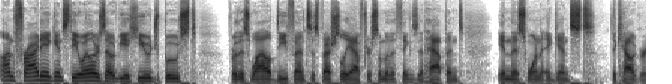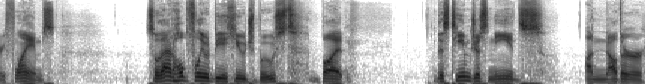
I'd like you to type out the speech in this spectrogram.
on Friday against the Oilers, that would be a huge boost for this Wild defense, especially after some of the things that happened in this one against the Calgary Flames. So that hopefully would be a huge boost, but this team just needs another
